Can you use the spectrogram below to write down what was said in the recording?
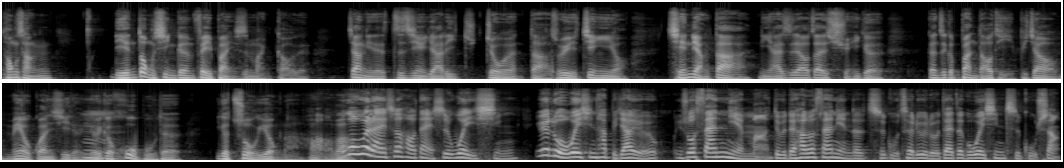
通常联动性跟费半也是蛮高的，这样你的资金的压力就会很大。所以建议哦，前两大你还是要再选一个。跟这个半导体比较没有关系的，有一个互补的一个作用啦，好不好？不过未来车好歹也是卫星，因为如果卫星它比较有，你说三年嘛，对不对？他说三年的持股策略留在这个卫星持股上，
